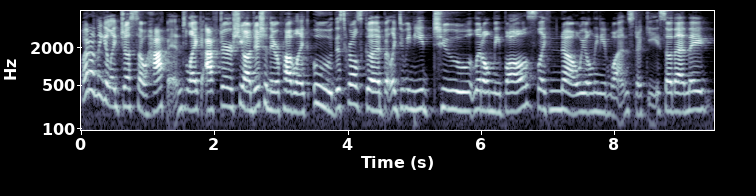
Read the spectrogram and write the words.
Well, I don't think it like just so happened. Like after she auditioned, they were probably like, "Ooh, this girl's good, but like, do we need two little meatballs?" Like, no, we only need one, Snooki. So then they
